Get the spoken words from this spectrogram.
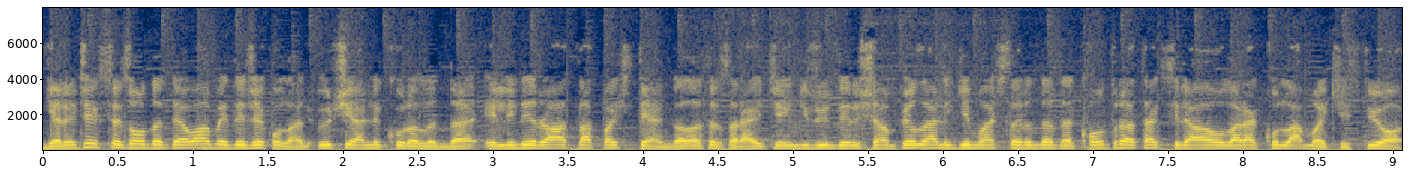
Gelecek sezonda devam edecek olan 3 yerli kuralında elini rahatlatmak isteyen Galatasaray Cengiz Ünder'i Şampiyonlar Ligi maçlarında da kontratak silahı olarak kullanmak istiyor.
